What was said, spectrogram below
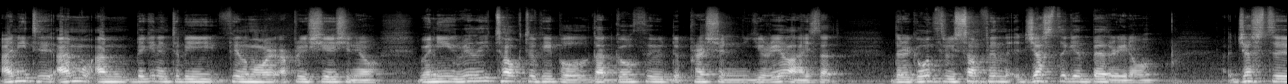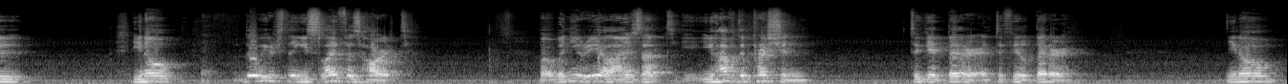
I need to. I'm. I'm beginning to be feel more appreciation. You know, when you really talk to people that go through depression, you realize that they're going through something just to get better. You know, just to. You know, the weird thing is life is hard. But when you realize that you have depression to get better and to feel better, you know,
